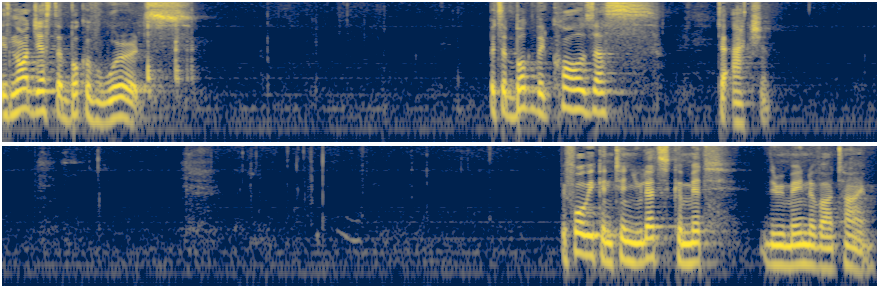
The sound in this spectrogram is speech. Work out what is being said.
is not just a book of words. It's a book that calls us to action. Before we continue, let's commit the remainder of our time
